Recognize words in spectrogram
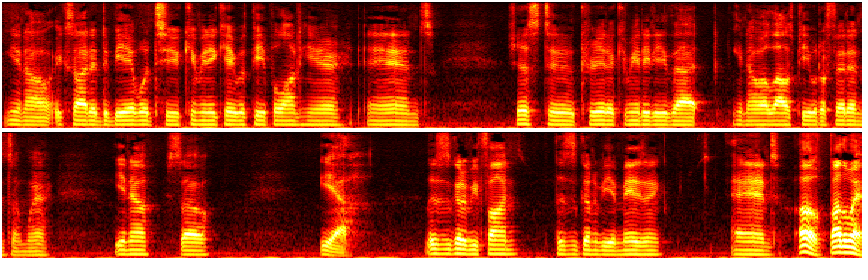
you know, excited to be able to communicate with people on here and just to create a community that, you know, allows people to fit in somewhere you know? So, yeah. This is going to be fun. This is going to be amazing. And, oh, by the way,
